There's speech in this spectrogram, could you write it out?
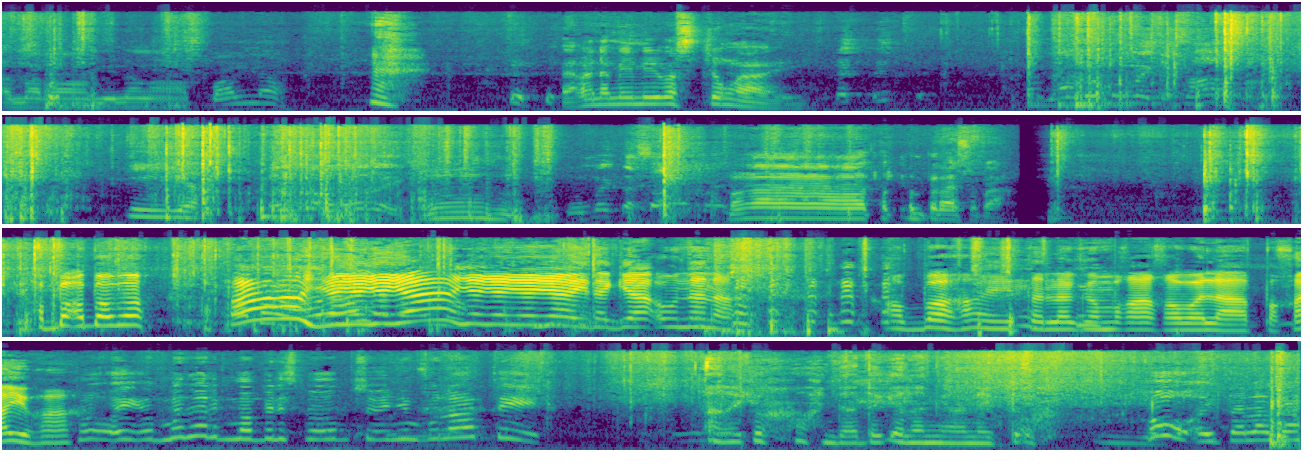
ah, marami na nga pala. Ako namimiwas yung ay. Lalo kung may kasama. Iya. Mhm. Kung may kasama. Mga tatlong piraso pa. Aba, aba, aba. Ah, yay, yay, yay, yay, yay, yay, yay. Nagyaon na na. Aba, ay talaga makakawala pa kayo ha. Oo, ay, mabilis pa maubso yung bulate. Aray ko, oh, dadagalan nga na ito. Oh, ay talaga.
